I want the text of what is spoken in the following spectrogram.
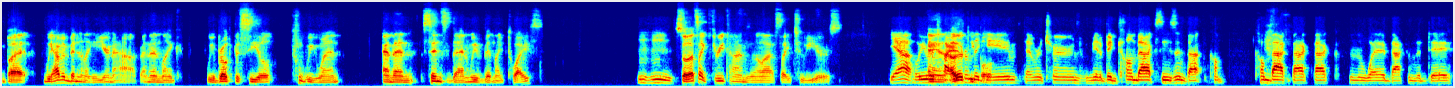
but we haven't been in like a year and a half. And then like we broke the seal, we went, and then since then we've been like twice. Mhm. So that's like three times in the last like two years. Yeah, we retired from people- the game, then returned. We made a big comeback season. Back, come, come back, back, back in the way, back in the day.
